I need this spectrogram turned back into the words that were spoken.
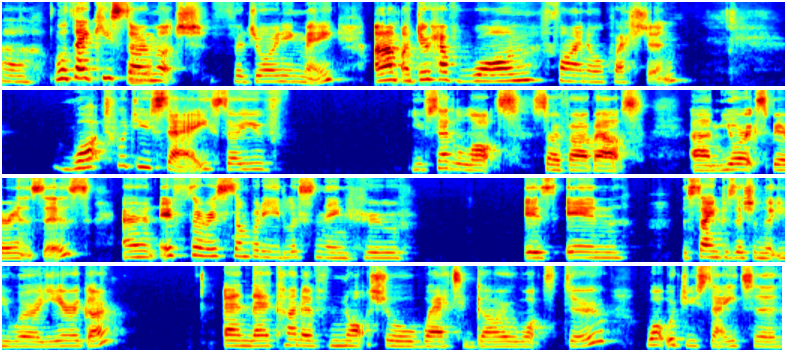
uh, well, thank you so much for joining me. Um, I do have one final question. What would you say? So you've you've said a lot so far about um, your experiences, and if there is somebody listening who is in the same position that you were a year ago, and they're kind of not sure where to go, what to do, what would you say to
